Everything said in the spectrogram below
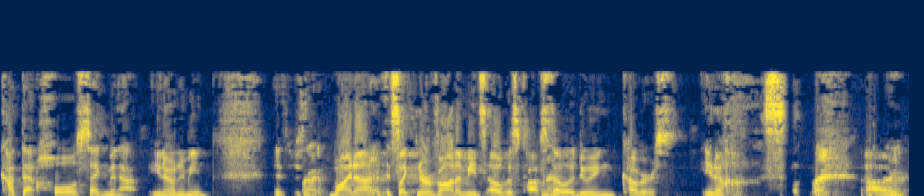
cut that whole segment out. You know what I mean? It's just right. why not? Right. It's like Nirvana meets Elvis Costello right. doing covers you know? right. Um, right.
